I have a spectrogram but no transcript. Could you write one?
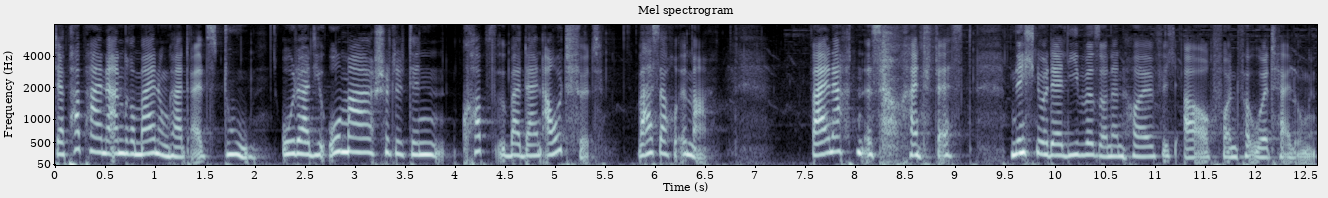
der Papa eine andere Meinung hat als du. Oder die Oma schüttelt den Kopf über dein Outfit. Was auch immer. Weihnachten ist auch ein Fest, nicht nur der Liebe, sondern häufig auch von Verurteilungen.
